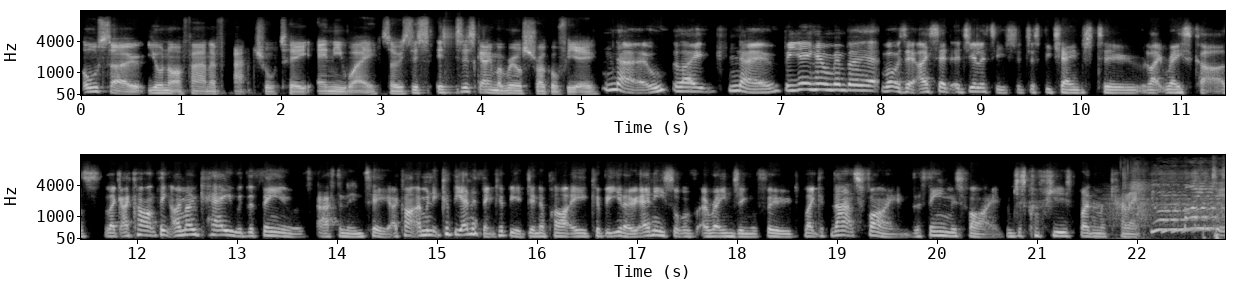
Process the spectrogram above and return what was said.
also, you're not a fan of actual tea anyway. So is this is this game a real struggle for you? No, like no. But you know how remember what was it? I said agility should just be changed to like race cars. Like I can't think I'm okay with the theme of afternoon tea. I can't I mean it could be anything. It could be a dinner party, it could be, you know, any sort of arranging of food. Like that's fine. The theme is fine. I'm just confused by the mechanic. You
